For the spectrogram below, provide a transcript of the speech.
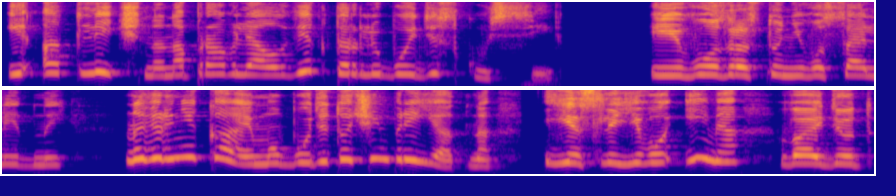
и отлично направлял вектор любой дискуссии. И возраст у него солидный. Наверняка ему будет очень приятно, если его имя войдет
